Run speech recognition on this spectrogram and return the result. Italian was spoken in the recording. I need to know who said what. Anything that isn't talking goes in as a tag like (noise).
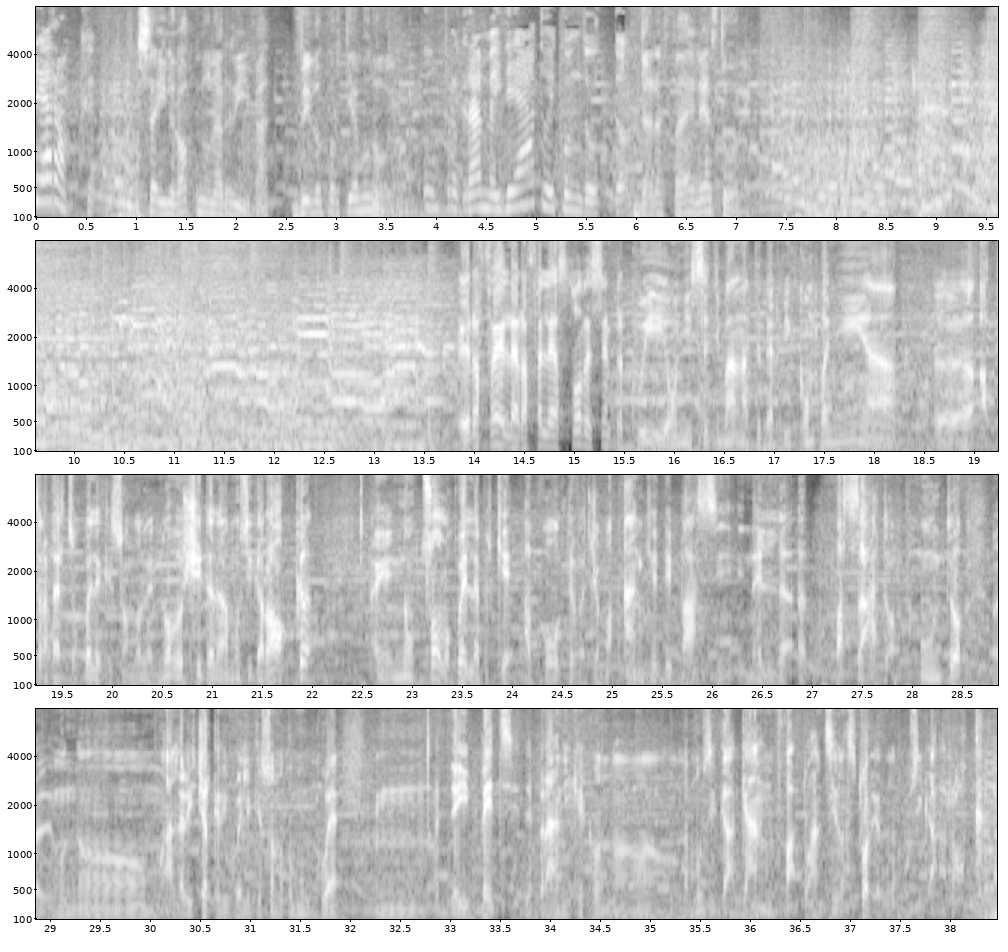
Speaker 1: Area Rock.
Speaker 2: Se il rock non arriva, ve lo portiamo noi.
Speaker 1: Un programma ideato e condotto
Speaker 2: da Raffaele Astore.
Speaker 3: E Raffaele, Raffaele Astore è sempre qui ogni settimana a tenervi compagnia eh, attraverso quelle che sono le nuove uscite della musica rock e non solo quelle perché a volte facciamo anche dei passi nel eh, passato (laughs) appunto eh, uno, alla ricerca di quelli che sono comunque mh, mm, dei pezzi, dei brani che con uh, la musica che hanno fatto anzi la storia della musica rock.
